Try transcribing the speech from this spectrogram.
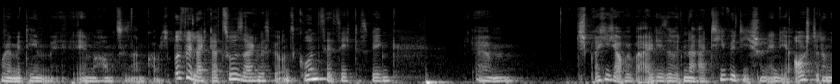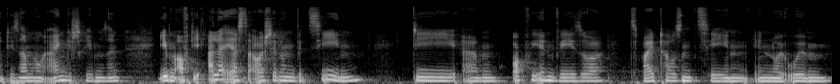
oder mit dem im Raum zusammenkommt. Ich muss vielleicht dazu sagen, dass wir uns grundsätzlich deswegen ähm, spreche ich auch über all diese Narrative, die schon in die Ausstellung und die Sammlung eingeschrieben sind, eben auf die allererste Ausstellung beziehen, die ähm, Okwi in Wesor 2010 in Neu-Ulm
